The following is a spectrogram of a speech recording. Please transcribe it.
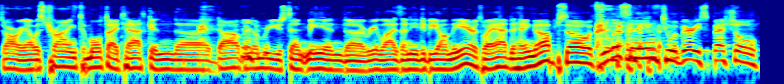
Sorry, I was trying to multitask and uh, dial the number you sent me and uh, realized I need to be on the air, so I had to hang up. So if you're listening to a very special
